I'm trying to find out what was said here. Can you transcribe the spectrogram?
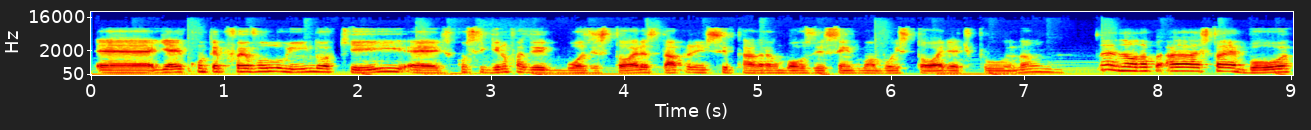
É, e aí, com o tempo foi evoluindo, ok. é, eles conseguiram fazer boas histórias, dá pra gente citar Dragon Ball Z sendo uma boa história, tipo, não. é, não, a história é boa,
